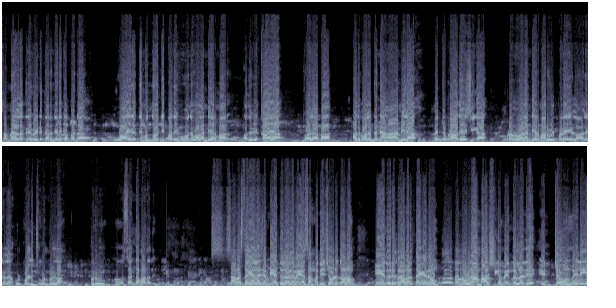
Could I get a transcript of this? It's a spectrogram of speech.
സമ്മേളനത്തിന് വേണ്ടി തെരഞ്ഞെടുക്കപ്പെട്ട മൂവായിരത്തി മുന്നൂറ്റി പതിമൂന്ന് വളണ്ടിയർമാർ അത് വിക്കായ ത്വലബ അതുപോലെ തന്നെ ആമില മറ്റു പ്രാദേശിക വളണ്ടിയർമാർ ഉൾപ്പെടെയുള്ള ആളുകളെ ഉൾക്കൊള്ളിച്ചുകൊണ്ടുള്ള ഒരു സംഘമാണത്. സമസ്ത കേരള ജമിയത്തുൽ ഉലമയെ സംബന്ധിച്ചിടത്തോളം ഏതൊരു പ്രവർത്തകനും നൂറാം വാർഷികം എന്നുള്ളത് ഏറ്റവും വലിയ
